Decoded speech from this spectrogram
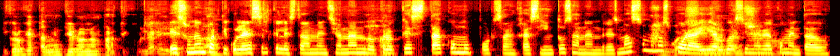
Y creo que también tiene uno en particular. es uno en particular, es el que le estaba mencionando. Creo que está como por San Jacinto, San Andrés, más o menos por ahí, algo así me había comentado.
